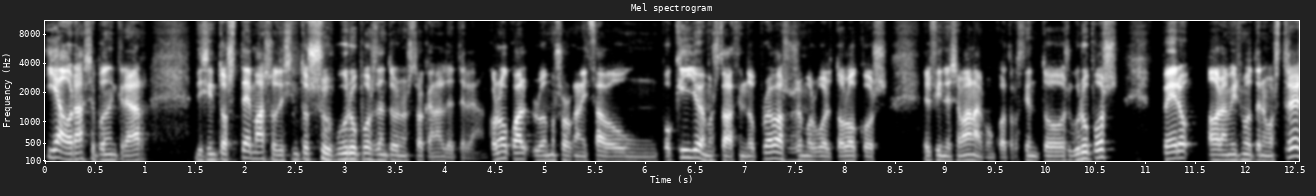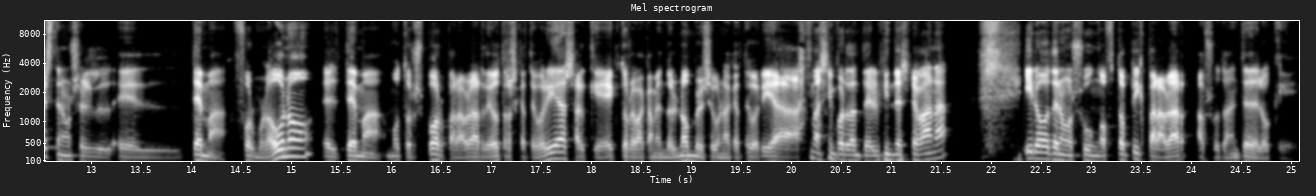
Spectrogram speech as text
y ahora se pueden crear distintos temas o distintos subgrupos dentro de nuestro canal de Telegram. Con lo cual lo hemos organizado un poquillo, hemos estado haciendo pruebas, os hemos vuelto locos el fin de semana con 400 grupos, pero ahora mismo tenemos tres. Tenemos el, el tema Fórmula 1, el tema Motorsport para hablar de otras categorías, al que Héctor le va cambiando el nombre según la categoría más importante del fin de semana. Y luego tenemos un off topic para hablar absolutamente de lo que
